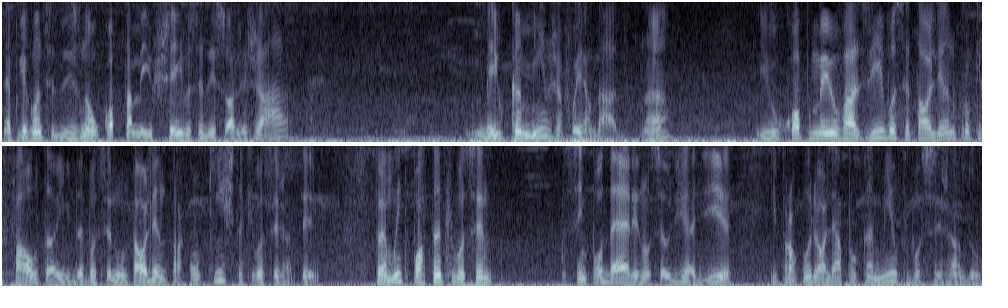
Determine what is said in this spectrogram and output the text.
Né? Porque quando você diz, não, o copo está meio cheio, você diz, olha, já meio caminho já foi andado. Né? E o copo meio vazio, você está olhando para o que falta ainda, você não está olhando para a conquista que você já teve. Então é muito importante que você se empodere no seu dia a dia e procure olhar para o caminho que você já andou.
